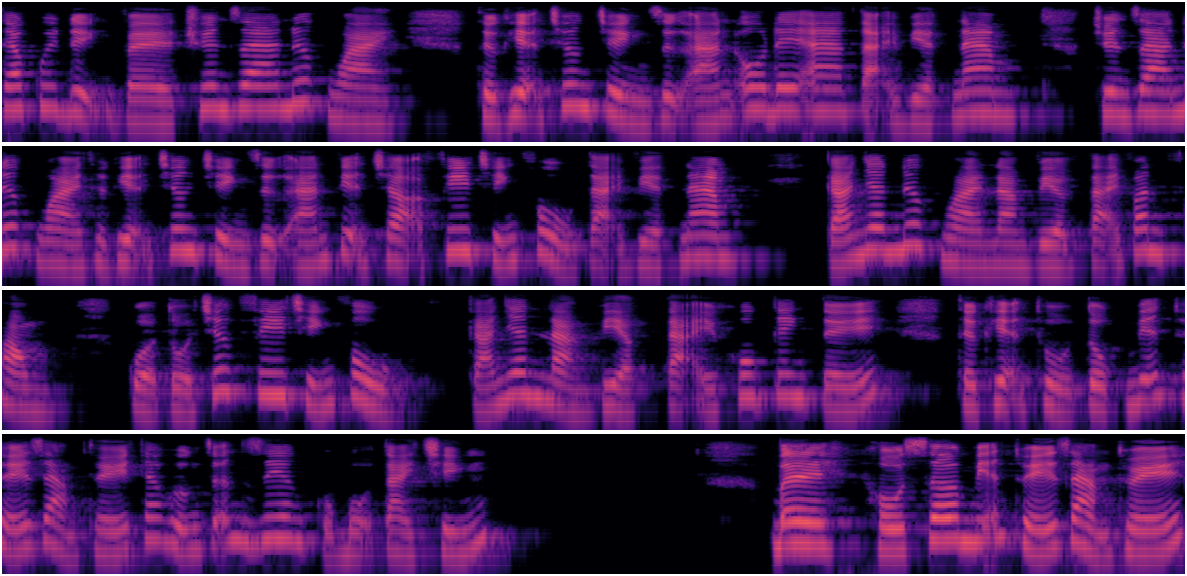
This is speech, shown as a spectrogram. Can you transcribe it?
theo quy định về chuyên gia nước ngoài thực hiện chương trình dự án ODA tại Việt Nam, chuyên gia nước ngoài thực hiện chương trình dự án viện trợ phi chính phủ tại Việt Nam, cá nhân nước ngoài làm việc tại văn phòng của tổ chức phi chính phủ, cá nhân làm việc tại khu kinh tế thực hiện thủ tục miễn thuế giảm thuế theo hướng dẫn riêng của Bộ Tài chính. B. Hồ sơ miễn thuế giảm thuế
